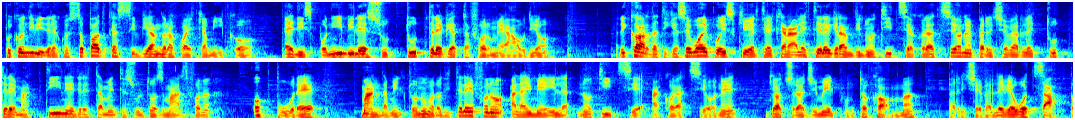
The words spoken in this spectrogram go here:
puoi condividere questo podcast inviandolo a qualche amico. è disponibile su tutte le piattaforme audio. Ricordati che se vuoi puoi iscriverti al canale Telegram di Notizie a Colazione per riceverle tutte le mattine direttamente sul tuo smartphone, oppure mandami il tuo numero di telefono alla email notizieacolazione chiocciolagmail.com per riceverle via WhatsApp.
